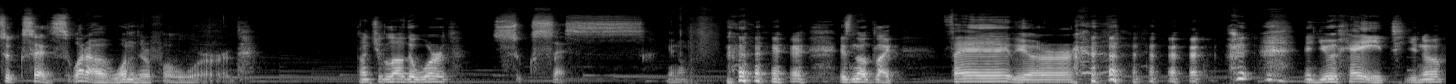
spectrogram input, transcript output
Success, what a wonderful word. Don't you love the word success? You know, it's not like failure. and you hate, you know,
